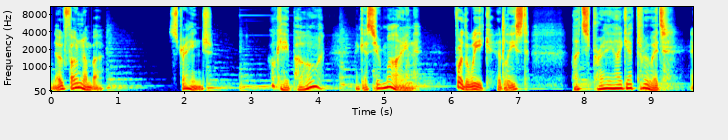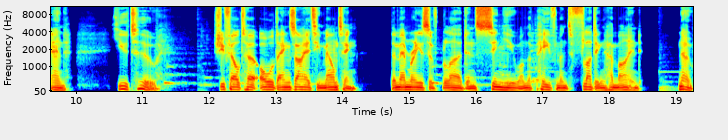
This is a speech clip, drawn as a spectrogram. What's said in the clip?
no phone number. Strange. Okay, Poe, I guess you're mine. For the week, at least. Let's pray I get through it. And you too. She felt her old anxiety mounting, the memories of blood and sinew on the pavement flooding her mind. No,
